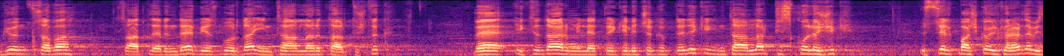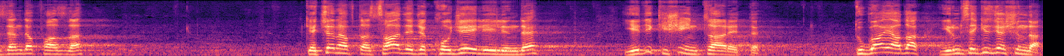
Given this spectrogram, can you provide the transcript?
Bugün sabah saatlerinde biz burada intiharları tartıştık ve iktidar milletvekili çıkıp dedi ki intiharlar psikolojik. Üstelik başka ülkelerde bizden de fazla. Geçen hafta sadece Kocaeli ilinde 7 kişi intihar etti. Tugay Adak 28 yaşında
